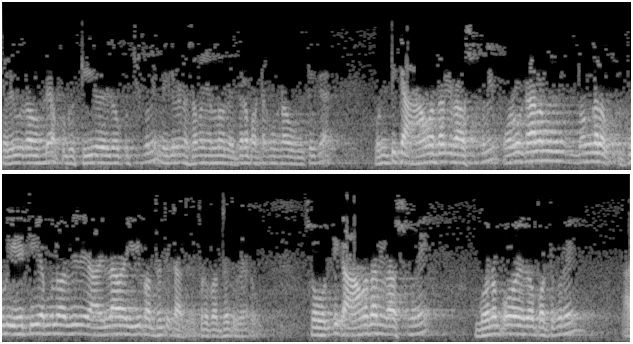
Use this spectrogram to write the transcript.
తెలివిగా ఉండి అప్పుడు టీవీ ఏదో పుచ్చుకుని మిగిలిన సమయంలో నిద్ర పట్టకుండా ఒంటిగా ఒంటికి ఆమదం రాసుకుని పూర్వకాలం దొంగలం. ఇప్పుడు ఏటీఎంలో అవి ఇలా ఈ పద్ధతి కాదు ఇప్పుడు పద్ధతి వేరు. సో ఒంటికి ఆమదం రాసుకుని గుణపం ఏదో పట్టుకుని ఆ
